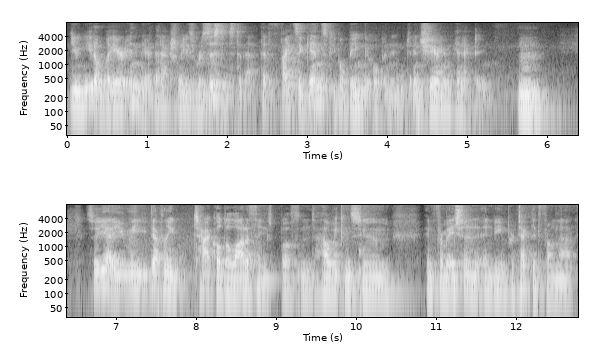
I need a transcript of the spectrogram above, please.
you need a layer in there that actually is resistance to that, that fights against people being open and, and sharing and connecting. Mm. So yeah, you I mean you definitely tackled a lot of things, both in how we consume information and being protected from that.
